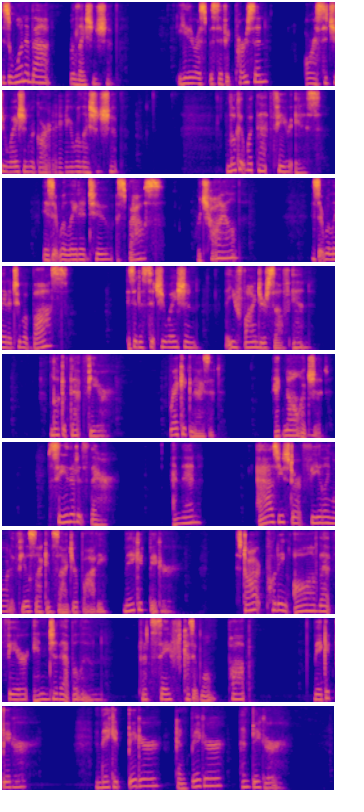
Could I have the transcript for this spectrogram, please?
is one about relationship, either a specific person or a situation regarding a relationship. Look at what that fear is. Is it related to a spouse or child? Is it related to a boss? Is it a situation that you find yourself in? Look at that fear. Recognize it. Acknowledge it. See that it's there. And then as you start feeling what it feels like inside your body, make it bigger. Start putting all of that fear into that balloon. That's safe because it won't pop. Make it bigger and make it bigger and bigger and bigger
